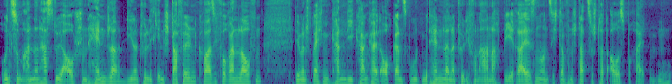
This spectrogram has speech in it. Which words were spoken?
und zum anderen hast du ja auch schon Händler, die natürlich in Staffeln quasi voranlaufen. Dementsprechend kann die Krankheit auch ganz gut mit Händlern natürlich von A nach B reisen und sich dann von Stadt zu Stadt ausbreiten.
